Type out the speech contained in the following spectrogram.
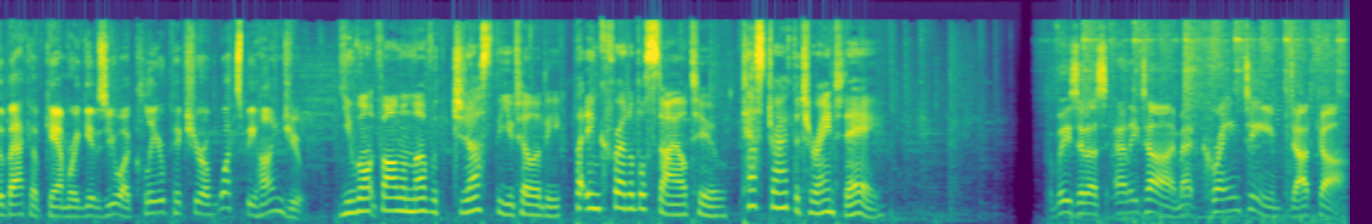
The backup camera gives you a clear picture of what's behind you. You won't fall in love with just the utility, but incredible style too. Test drive the terrain today. Visit us anytime at crainteam.com.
